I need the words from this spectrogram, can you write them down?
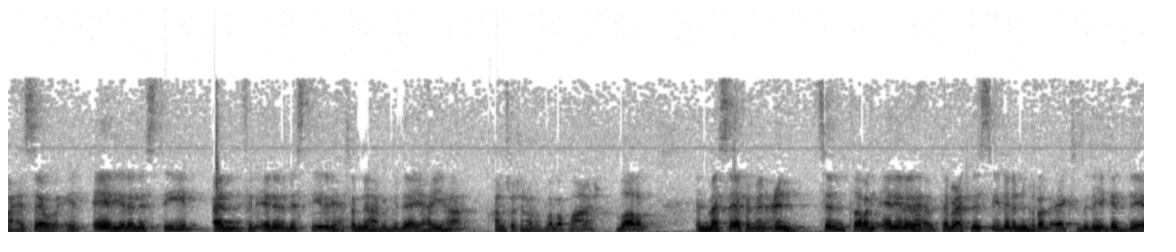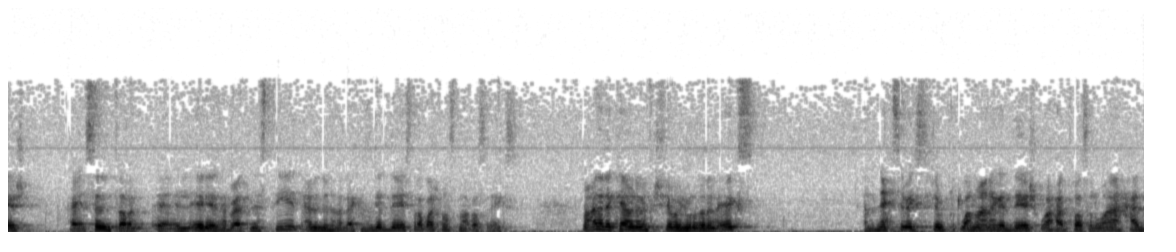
راح يساوي الاريا للستيل ان في الاريا للستيل اللي حسبناها بالبداية هيها 25.13 ضرب المسافة من عند center ال area تبعت ال steel لل neutral axis اللي هي قديش؟ هي center ال area تبعت ال steel عند ال neutral axis قديش 13 نص ناقص x. مع ذلك كامل ما فيش فيه مجهول غير ال x. بنحسب x بتطلع معنا فاصل واحد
